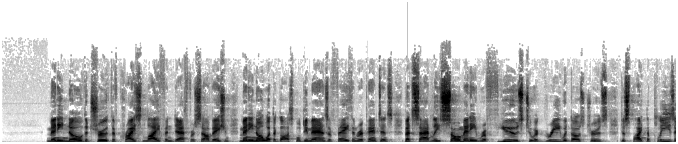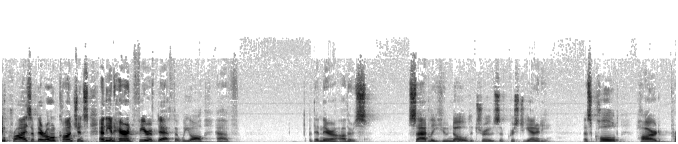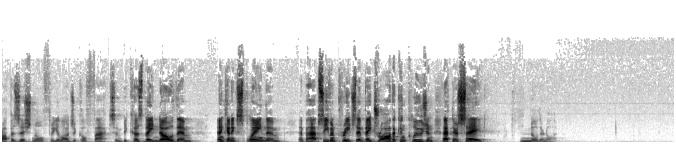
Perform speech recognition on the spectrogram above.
Many know the truth of Christ's life and death for salvation. Many know what the gospel demands of faith and repentance. But sadly, so many refuse to agree with those truths, despite the pleas and cries of their own conscience and the inherent fear of death that we all have. But then there are others sadly, who know the truths of Christianity as cold, hard, propositional, theological facts. And because they know them and can explain them, and perhaps even preach them, they draw the conclusion that they're saved. No, they're not.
